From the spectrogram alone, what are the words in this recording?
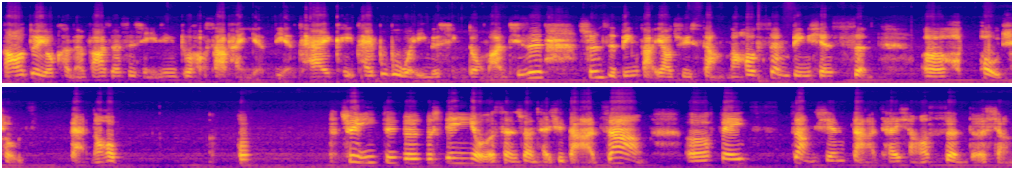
然后对有可能发生事情已经做好沙盘演练，才可以才步步为营的行动嘛。其实《孙子兵法》要去上，然后胜兵先胜，呃，后求战，然后。所以一直就是先有了胜算才去打仗，而非仗先打才想要胜的想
